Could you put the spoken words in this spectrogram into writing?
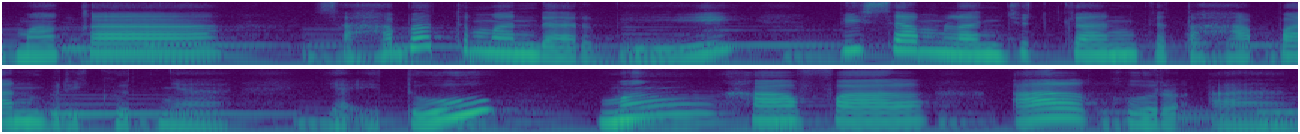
maka sahabat teman Darbi bisa melanjutkan ke tahapan berikutnya, yaitu menghafal Al-Quran.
